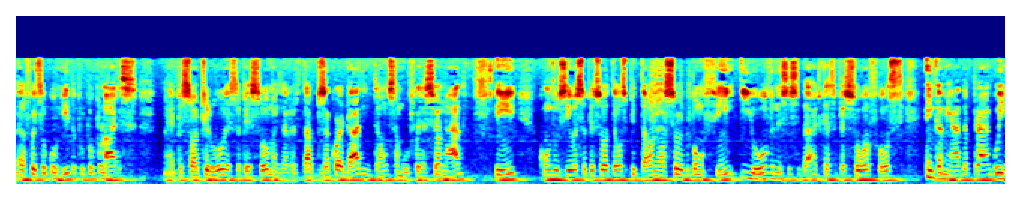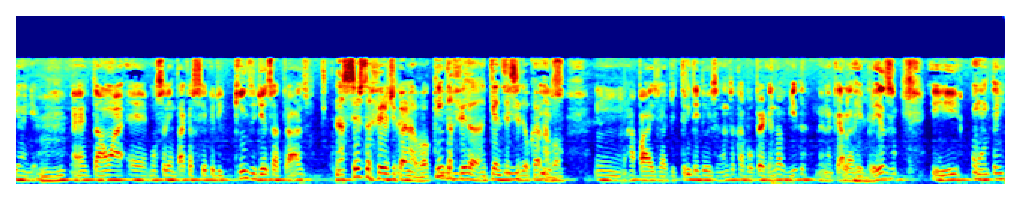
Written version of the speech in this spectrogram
ela foi socorrida por populares. Né? O pessoal tirou essa pessoa, mas ela estava desacordada, então o SAMU foi acionado e conduziu essa pessoa até o hospital Nosso Senhor do Bonfim e houve necessidade que essa pessoa fosse encaminhada para Goiânia. né? Então, é, vamos salientar que há cerca de 15 dias atrás, Na sexta-feira de carnaval, quinta-feira que antecedeu o carnaval. isso. Um rapaz lá de 32 anos acabou perdendo a vida né, naquela represa e ontem,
